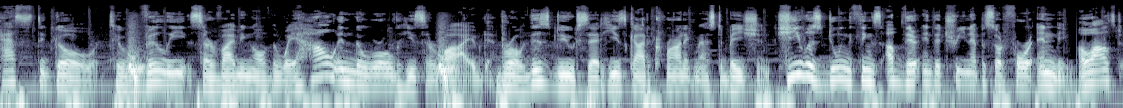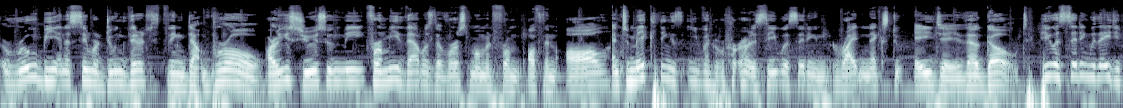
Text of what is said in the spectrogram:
has to go to Willy surviving all the way. How in the world he survived? Bro, this dude said he's got chronic masturbation. He was doing things up there in the tree in episode 4 ending. Whilst Ruby and Aasim were doing their thing down. Bro, are you serious with me? For me, that was the worst moment from of them all. And to make things even worse, he was sitting right next to AJ, the GOAT. He was sitting with AJ.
